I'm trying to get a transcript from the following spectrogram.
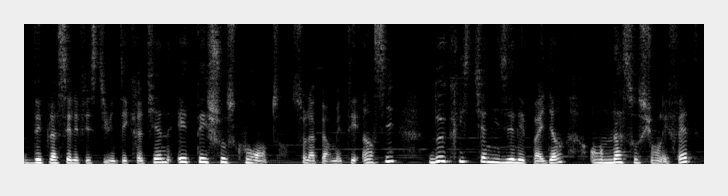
Déplacer les festivités chrétiennes était chose courante. Cela permettait ainsi de christianiser les païens en associant les fêtes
